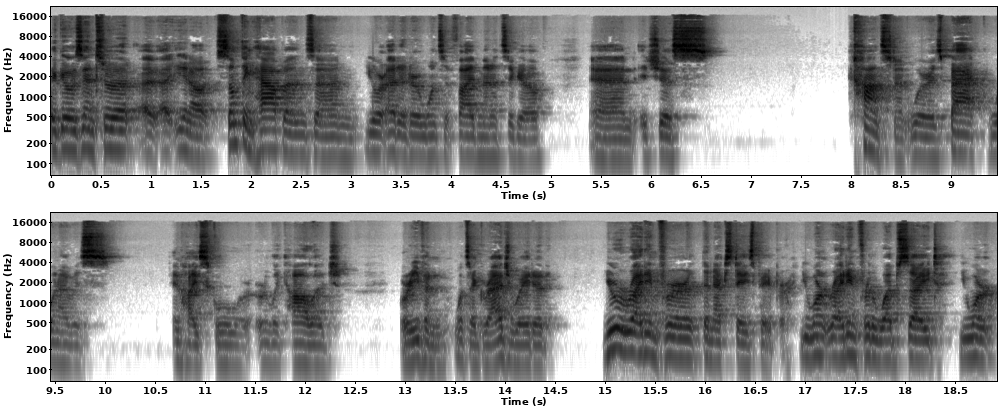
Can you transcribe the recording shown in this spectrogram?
that goes into it. I, I, you know, something happens and your editor wants it five minutes ago, and it's just constant. Whereas back when I was in high school or early college, or even once I graduated, you were writing for the next day's paper. You weren't writing for the website. You weren't,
